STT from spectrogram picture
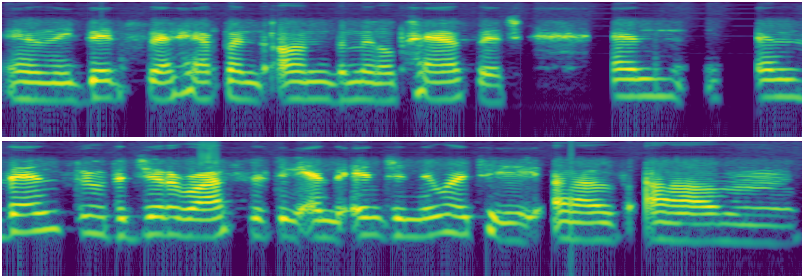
and the events that happened on the Middle Passage, and and then through the generosity and the ingenuity of um,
